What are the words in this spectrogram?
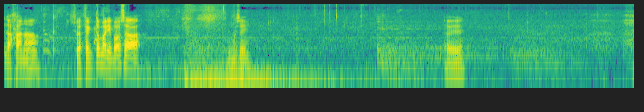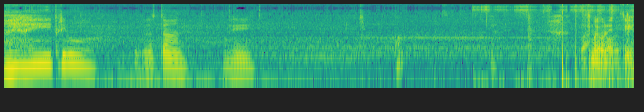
La Hanna. Su efecto mariposa. No sé. A ver. Ahí, ahí, primo. ¿Dónde están? Ahí. Muy bonito, tío.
